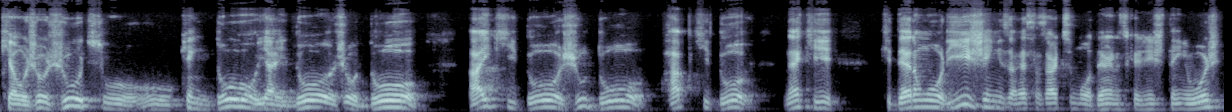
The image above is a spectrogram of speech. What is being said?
que é o Jojutsu, o Kendo, Iaido, Jodo, Aikido, Judô, Hapkido, né, que, que deram origens a essas artes modernas que a gente tem hoje,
